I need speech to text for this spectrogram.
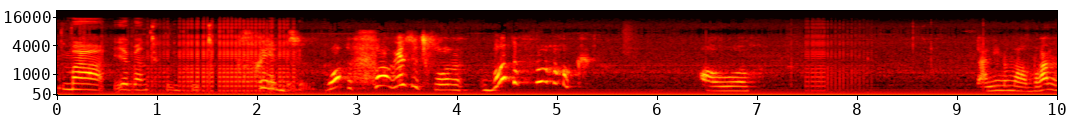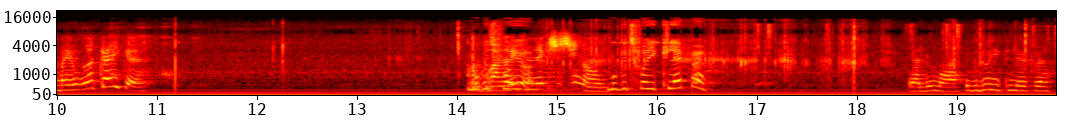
Maar je bent gewoon goed. Vriend, what the fuck is het voor een... What the fuck? Oh. Ja, niet normaal. Brand, ben je ook aan kijken? Moet ik, het voor je, niks te zien moet ik het voor je klippen? Ja, doe maar. Hoe bedoel je knippen?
